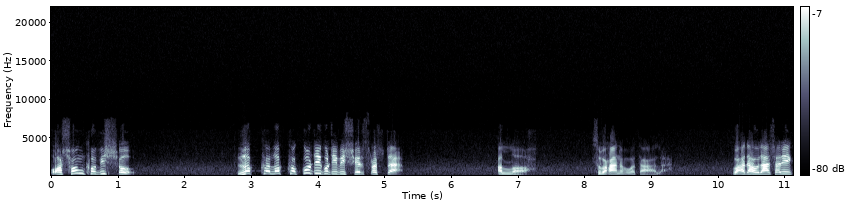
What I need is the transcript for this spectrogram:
অসংখ্য বিশ্ব, লক্ষ লক্ষ কোটি কোটি বিশ্বের স্রষ্টা আল্লাহ সুবাহান ওয়া তাআলা। ওয়াহদাহু লা শারিক।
